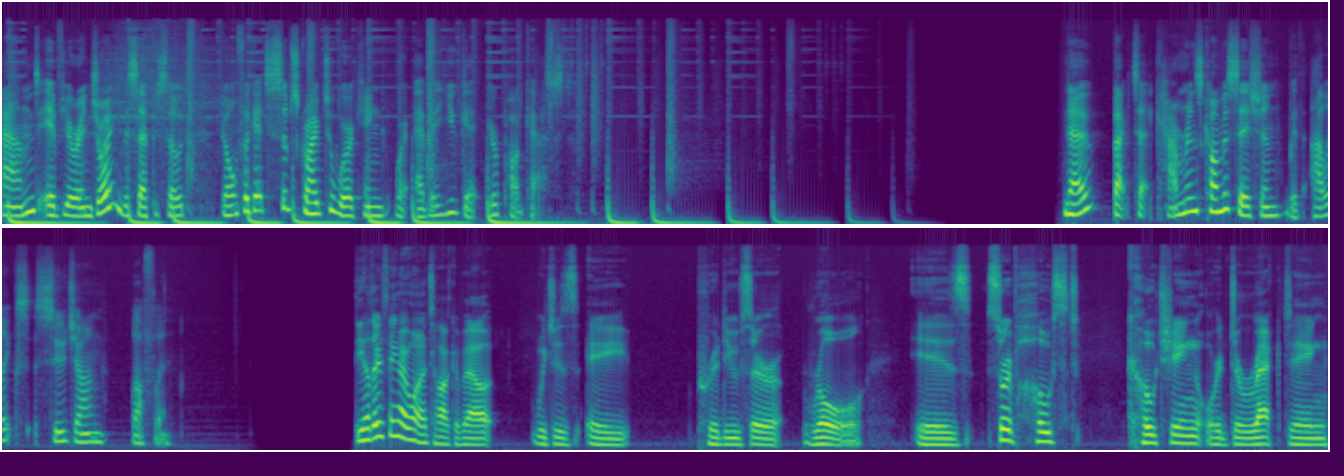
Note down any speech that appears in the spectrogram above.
And if you're enjoying this episode, don't forget to subscribe to Working wherever you get your podcast. Now, back to Cameron's conversation with Alex Sujong Laughlin. The other thing I want to talk about, which is a producer role, is sort of host coaching or directing,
